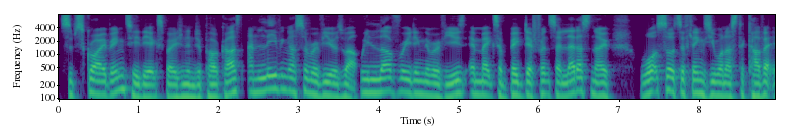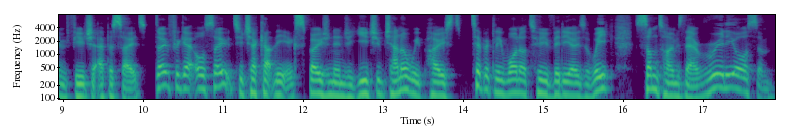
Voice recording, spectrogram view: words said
subscribing to the Exposure Ninja podcast and leaving us a review as well. We love reading the reviews, it makes a big difference. So let us know what sorts of things you want us to cover in future episodes. Don't forget also to check out the Exposure Ninja YouTube channel. We post typically one or two videos a week. Sometimes they're really awesome.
